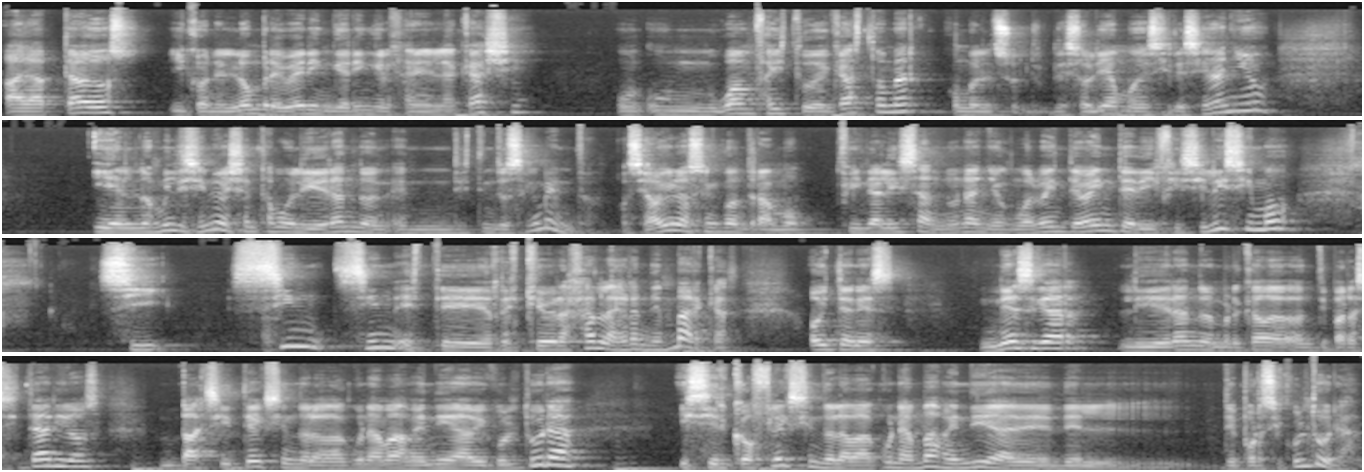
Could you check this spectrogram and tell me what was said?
adaptados y con el nombre Beringer Ingelheim en la calle, un, one face to the customer, como le solíamos decir ese año, y en el 2019 ya estamos liderando en, distintos segmentos. O sea, hoy nos encontramos finalizando un año como el 2020 dificilísimo, si, sin, este, resquebrajar las grandes marcas. Hoy tenés Nesgar liderando el mercado de antiparasitarios, Baxitec siendo la vacuna más vendida de avicultura y Circoflex siendo la vacuna más vendida de, porcicultura.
